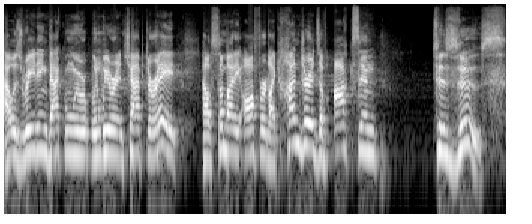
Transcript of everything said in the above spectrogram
I was reading back when we were, when we were in chapter 8 how somebody offered like hundreds of oxen to Zeus.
